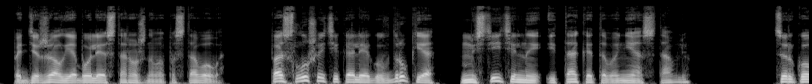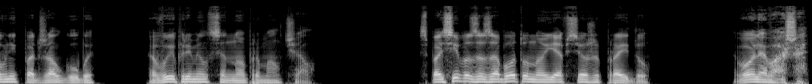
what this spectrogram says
— поддержал я более осторожного постового. «Послушайте коллегу, вдруг я мстительный и так этого не оставлю?» Церковник поджал губы, выпрямился, но промолчал. «Спасибо за заботу, но я все же пройду». «Воля ваша»,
